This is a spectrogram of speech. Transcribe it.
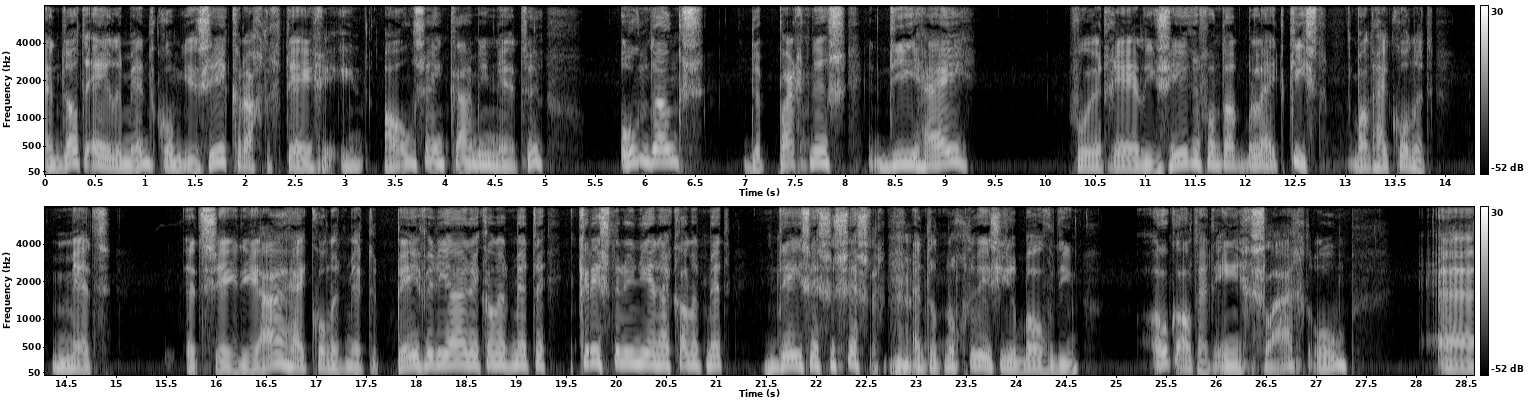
En dat element kom je zeer krachtig tegen in al zijn kabinetten, ondanks de partners die hij voor het realiseren van dat beleid kiest. Want hij kon het met het CDA, hij kon het met de PvdA, hij kan het met de ChristenUnie en hij kan het met D66. En tot nog toe is hij er bovendien ook altijd ingeslaagd om eh,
